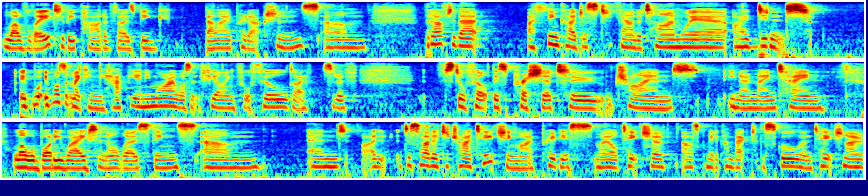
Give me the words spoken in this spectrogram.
lovely to be part of those big ballet productions. Um, but after that, I think I just found a time where I didn't, it, it wasn't making me happy anymore. I wasn't feeling fulfilled. I sort of still felt this pressure to try and, you know, maintain lower body weight and all those things. Um, and I decided to try teaching. My previous, my old teacher asked me to come back to the school and teach, and I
